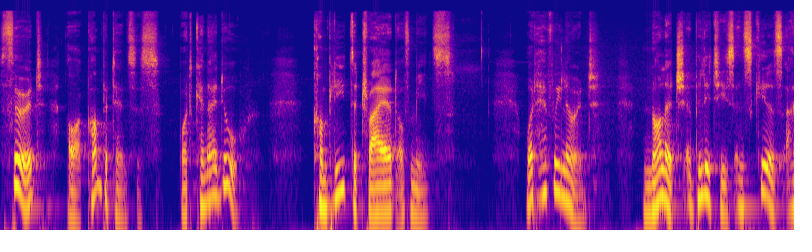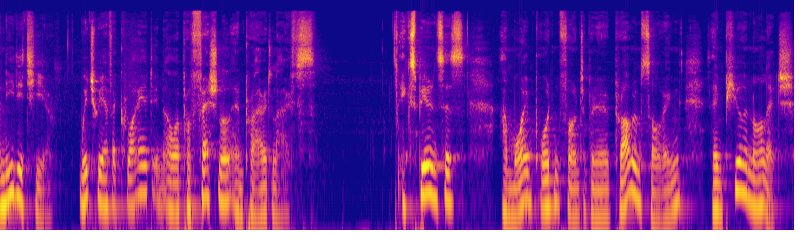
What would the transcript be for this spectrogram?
Third, our competences. What can I do? Complete the triad of means. What have we learned? Knowledge, abilities, and skills are needed here, which we have acquired in our professional and private lives. Experiences are more important for entrepreneurial problem solving than pure knowledge,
